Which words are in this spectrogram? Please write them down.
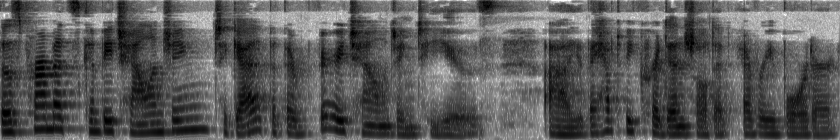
those permits can be challenging to get, but they're very challenging to use. Uh, they have to be credentialed at every border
